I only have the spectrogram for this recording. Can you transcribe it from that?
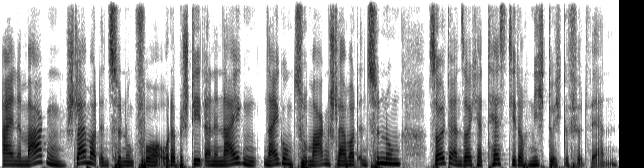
eine Magenschleimhautentzündung vor oder besteht eine Neigung, zu Magenschleimhautentzündung, sollte ein solcher Test jedoch nicht durchgeführt werden.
